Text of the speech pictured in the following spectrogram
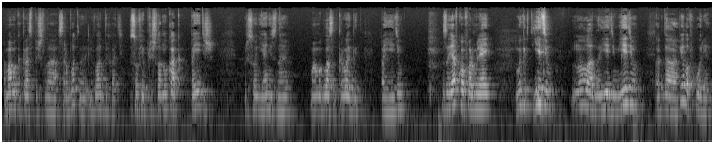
А мама как раз пришла с работы, легла отдыхать. Софья пришла, ну как, поедешь? Говорю, Соня, я не знаю. Мама глаз открывает, говорит, поедем. Заявку оформляй. Мы, говорит, едем. Ну ладно, едем, едем. Когда пела в хоре,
